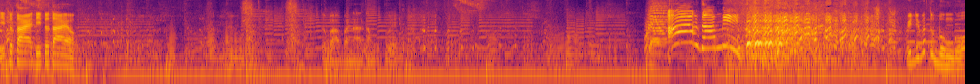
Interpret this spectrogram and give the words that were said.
Dito tayo, dito tayo. Ito, babanatan ko to eh. Ah, dami! Pwede ba to bunggo?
